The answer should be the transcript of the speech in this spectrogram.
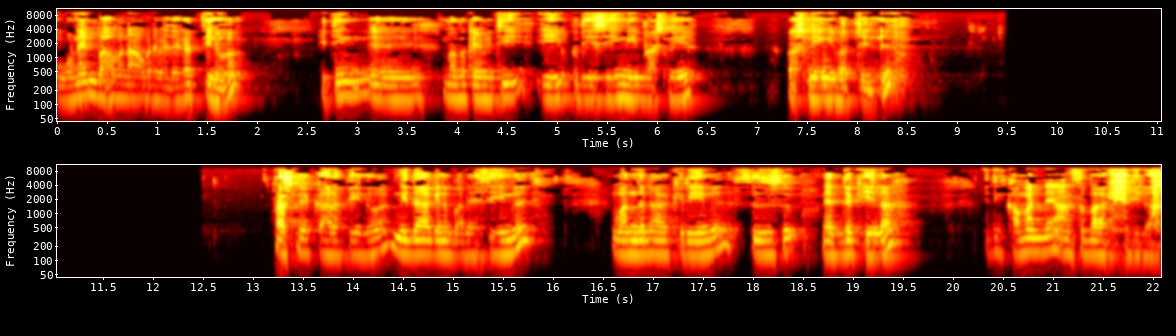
ඕනෑම භාවනාවකට වැදගත් වෙනවා. ඉතින් මම කැමති ඒ උපදේශයෙන් මේ ප්‍රශ්නය ප්‍රශ්නෙන් ඉවත් වෙන්න. ප්‍රශ්නයක් කාලා තිනවා නිදාගෙන බණ ඇසීම වන්දනා කිරීම සුදුසු නැද්ද කියලා. ඉතින් කමන්නේ අංශභාගය දිලා.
